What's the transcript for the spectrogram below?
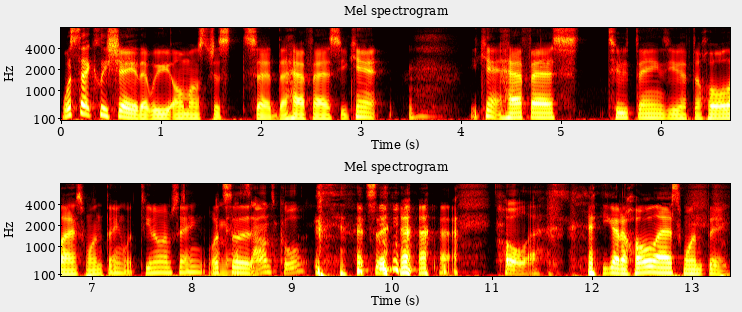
What's that cliche that we almost just said? The half-ass. You can't, you can't half-ass two things. You have to whole-ass one thing. What do you know what I'm saying? What's I mean, the? that sounds cool. that's a, Whole ass. you got a whole-ass one thing.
